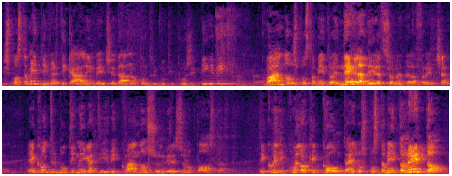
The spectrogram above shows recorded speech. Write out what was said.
gli spostamenti verticali invece danno contributi positivi quando lo spostamento è nella direzione della freccia e contributi negativi quando sono in direzione opposta. E quindi quello che conta è lo spostamento netto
